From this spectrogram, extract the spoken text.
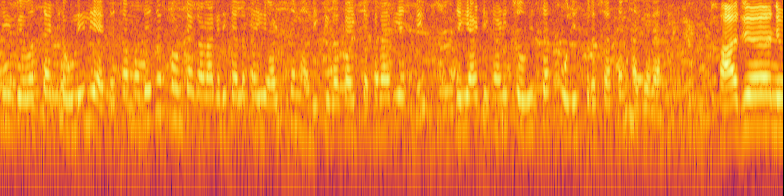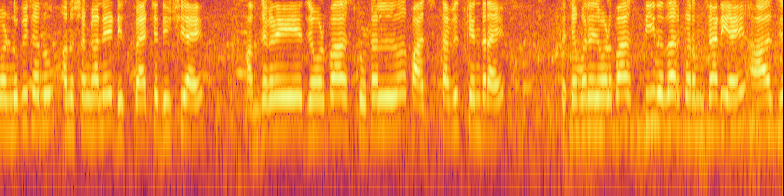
जी व्यवस्था ठेवलेली आहे त्याच्यामध्ये जर कोणत्या नागरिकाला काही अडचण आली किंवा काही तक्रारी असतील तर या ठिकाणी चोवीस तास पोलीस प्रशासन हजर आहे. आज निवडणुकीच्या अनु अनुषंगाने डिस्पॅचच्या दिवशी आहे. आमच्याकडे जवळपास टोटल पाच सत्तावीस केंद्र आहे. त्याच्यामध्ये जवळपास तीन हजार कर्मचारी आहे. आज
